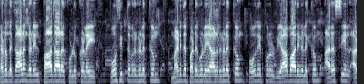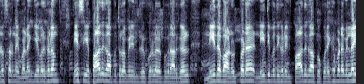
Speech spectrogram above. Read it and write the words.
கடந்த காலங்களில் பாதாள குழுக்களை போசித்தவர்களுக்கும் மனித படுகொலையாளர்களுக்கும் போதைப்பொருள் வியாபாரிகளுக்கும் அரசியல் அனுசரணை வழங்கியவர்களும் தேசிய பாதுகாப்பு துறையில் இன்று குரல் எழுப்புகிறார்கள். நீதவான் உட்பட நீதிபதிகளின் பாதுகாப்பு குறைக்கப்படவில்லை.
